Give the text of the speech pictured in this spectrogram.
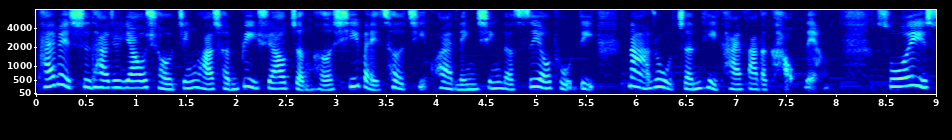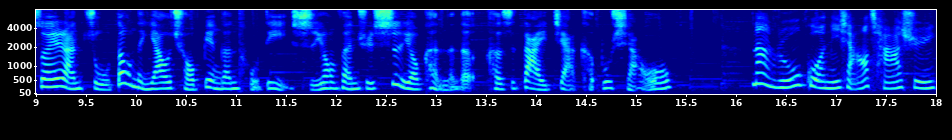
台北市他就要求金华城必须要整合西北侧几块零星的私有土地，纳入整体开发的考量。所以虽然主动的要求变更土地使用分区是有可能的，可是代价可不小哦。那如果你想要查询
